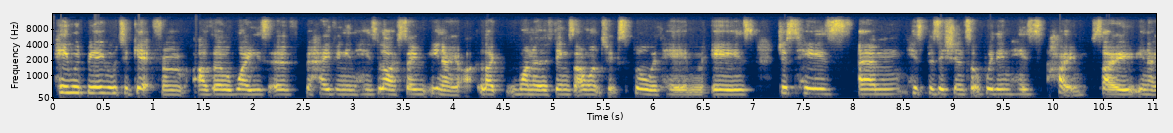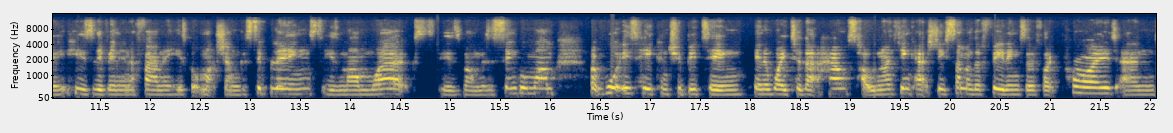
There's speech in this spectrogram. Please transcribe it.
he would be able to get from other ways of behaving in his life. So, you know, like one of the things I want to explore with him is just his um, his position sort of within his home. So, you know, he's living in a family, he's got much younger siblings, his mum works, his mum is a single mum, but what is he contributing in a way to that household? And I think actually some of the feelings of like pride and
